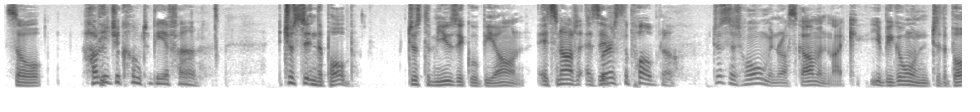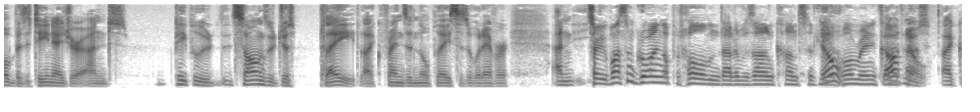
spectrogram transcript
So, How did you come to be a fan? just in the pub, just the music would be on. It's not as Where's if the pub now? just at home in Roscommon, like you'd be going to the pub as a teenager, and people songs would just play, like "Friends in Low Places" or whatever. And So it wasn't growing up at home that it was on constantly no, at home or anything God like no, like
